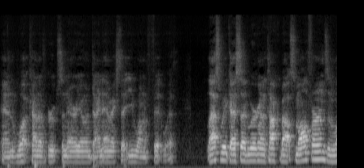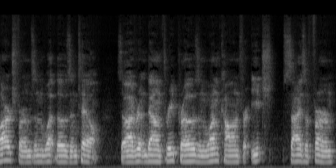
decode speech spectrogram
and what kind of group scenario and dynamics that you want to fit with. Last week I said we were going to talk about small firms and large firms and what those entail. So I've written down three pros and one con for each size of firm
